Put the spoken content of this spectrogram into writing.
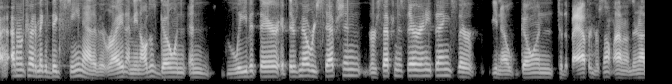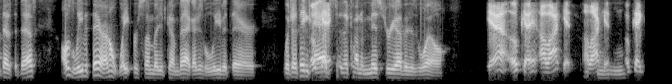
I, I don't try to make a big scene out of it, right? I mean, I'll just go and, and leave it there. If there's no reception, receptionist there or anything, so they're, you know, going to the bathroom or something, I don't know, they're not there at the desk, I'll just leave it there. I don't wait for somebody to come back. I just leave it there, which I think okay. adds to the kind of mystery of it as well. Yeah. Okay. I like it. I like mm-hmm. it. Okay.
